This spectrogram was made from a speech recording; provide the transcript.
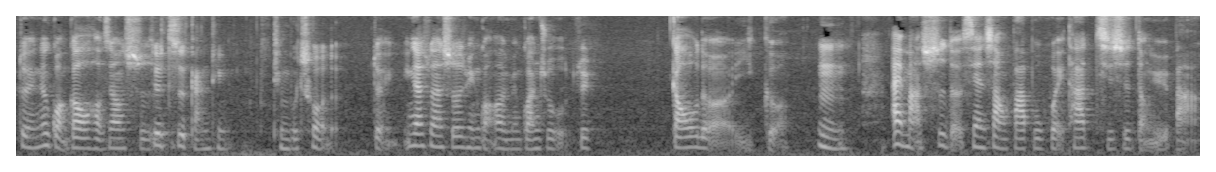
对，那个广告好像是就质感挺挺不错的。对，应该算奢侈品广告里面关注最高的一个。嗯，爱马仕的线上发布会，它其实等于把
